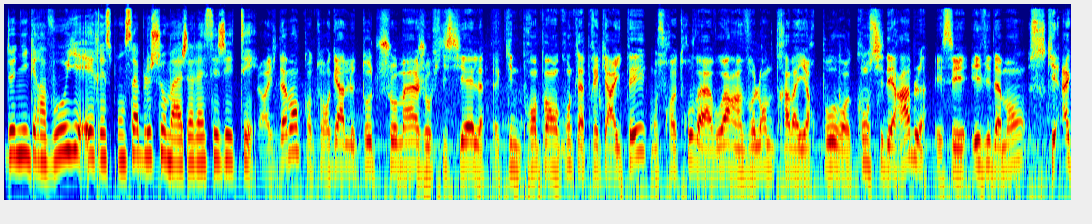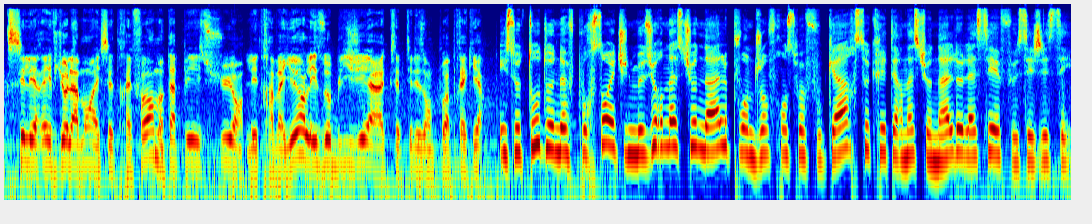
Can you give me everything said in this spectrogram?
Denis Gravouille est responsable chômage à la CGT. Alors évidemment, quand on regarde le taux de chômage officiel euh, qui ne prend pas en compte la précarité, on se retrouve à avoir un volant de travailleurs pauvres considérable. Et c'est évidemment ce qui est accéléré violemment avec cette réforme, taper sur les travailleurs, les obliger à accepter des emplois précaires. Et ce taux de 9% est une mesure nationale, pointe Jean-François Foucard, secrétaire national de la CFE-CGC.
